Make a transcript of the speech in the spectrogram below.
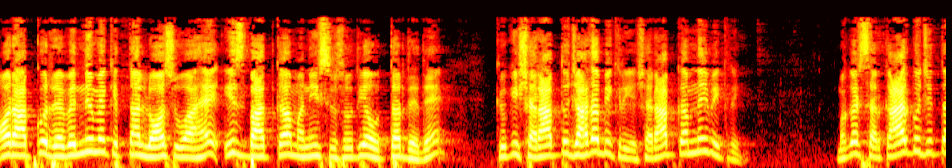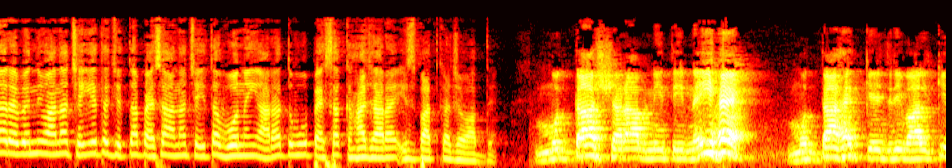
और आपको रेवेन्यू में कितना लॉस हुआ है, इस बात का मनीष सिसोदिया उत्तर दे दें, क्योंकि शराब तो ज़्यादा बिक रही है, शराब कम नहीं बिक रही। मगर सरकार को जितना रेवेन्यू आना चाहिए था, जितना पैसा आना चाहिए था, वो नहीं आ रहा तो वो पैसा कहाँ जा रहा है, इस बात का जवाब दें। मुद्दा शराब नीति नहीं है, मुद्दा है केजरीवाल की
